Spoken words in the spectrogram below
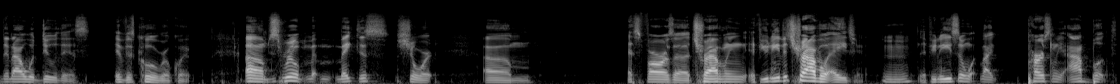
that I would do this if it's cool, real quick. Um, just real m- make this short. Um, as far as uh traveling, if you need a travel agent, if you need someone like personally, I booked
